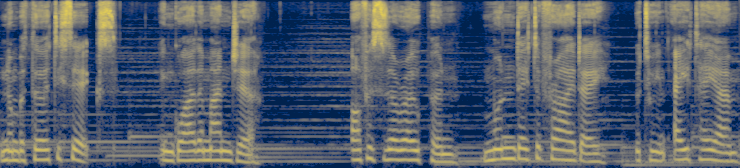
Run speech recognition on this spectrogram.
number 36, in Gwardamangia. Offices are open Monday to Friday between 8am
